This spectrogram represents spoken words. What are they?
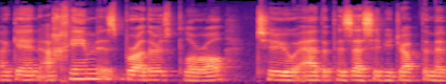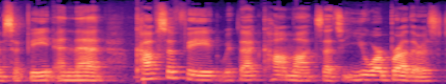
Again, Achim is brothers, plural. To add the possessive, you drop the mem memsafit, and that kaf kafsafit with that kamatz, that's your brothers.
